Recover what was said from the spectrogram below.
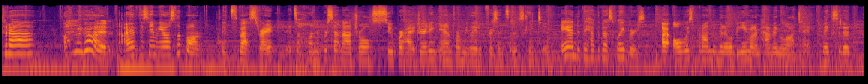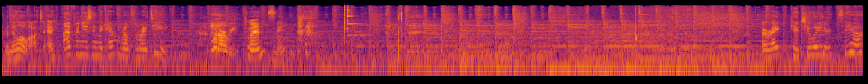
Ta-da! Oh my god, I have the same EOS lip balm. It's the best, right? It's 100% natural, super hydrating, and formulated for sensitive skin too. And they have the best flavors. I always put on the vanilla bean when I'm having a latte. Makes it a vanilla latte. I've been using the chamomile for my tea. What are we, twins? Maybe. All right, catch you later. See ya.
